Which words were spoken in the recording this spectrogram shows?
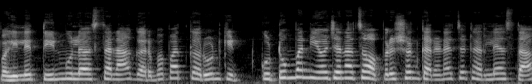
पहिले तीन मुलं असताना गर्भपात करून कि- कुटुंब नियोजनाचं ऑपरेशन करण्याचे ठरले असता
